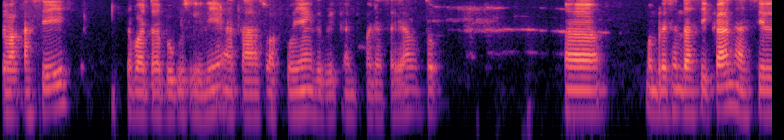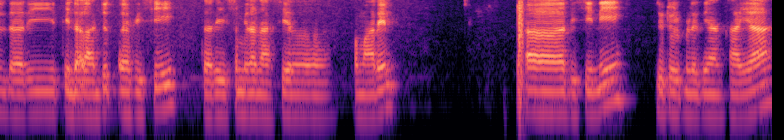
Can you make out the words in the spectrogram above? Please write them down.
terima kasih kepada Bu ini atas waktunya yang diberikan kepada saya untuk uh, mempresentasikan hasil dari tindak lanjut revisi dari sembilan hasil kemarin. Uh, di sini judul penelitian saya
